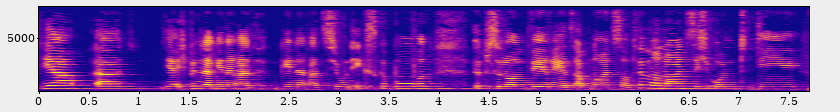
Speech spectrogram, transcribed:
ja, äh, ja, ich bin in der Genera Generation X geboren. Y wäre jetzt ab 1995 und die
